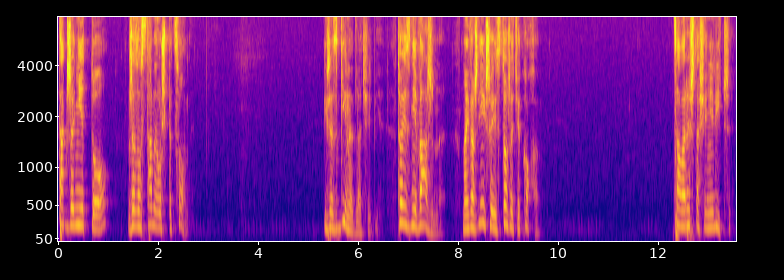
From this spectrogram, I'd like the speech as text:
Także nie to, że zostanę oszpecony i że zginę dla Ciebie. To jest nieważne. Najważniejsze jest to, że Cię kocham. Cała reszta się nie liczy.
